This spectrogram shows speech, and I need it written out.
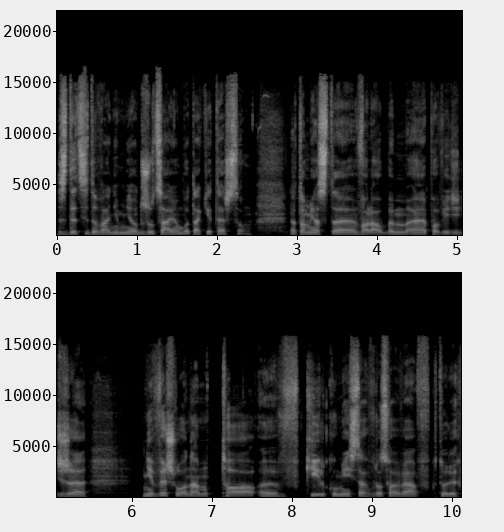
zdecydowanie mnie odrzucają, bo takie też są. Natomiast e, wolałbym e, powiedzieć, że nie wyszło nam to w kilku miejscach Wrocławia, w których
